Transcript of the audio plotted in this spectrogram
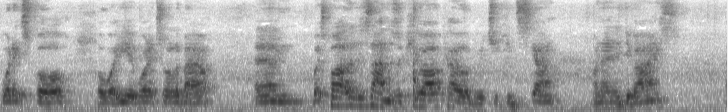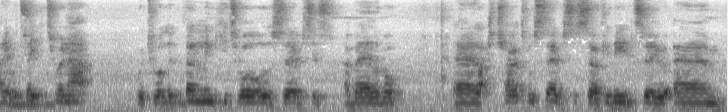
what it's for or what you what it's all about. Um, but as part of the design, there's a QR code which you can scan on any device, and it will take you to an app, which will then link you to all the services available. Uh, that's charitable services. So if you needed to, um,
